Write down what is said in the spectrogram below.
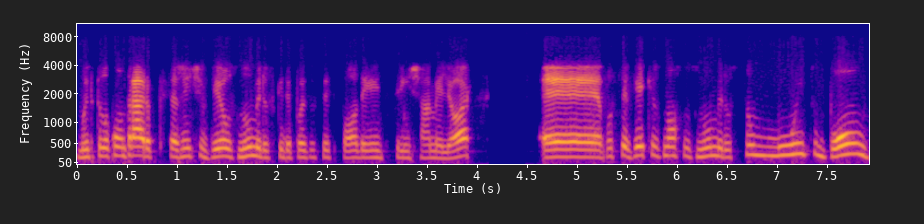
muito pelo contrário, porque se a gente vê os números que depois vocês podem destrinchar melhor, é, você vê que os nossos números são muito bons,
